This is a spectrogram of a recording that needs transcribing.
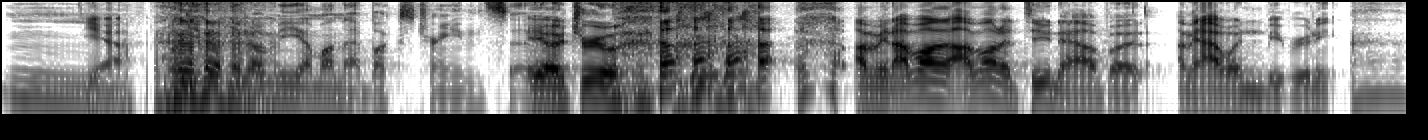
Yeah. well, you, know, you know me, I'm on that Bucks train. So Yeah, true. I mean, I'm on I'm on it too now, but I mean, I wouldn't be rooting. Uh,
